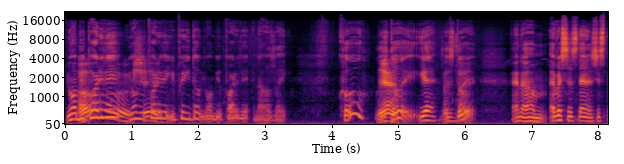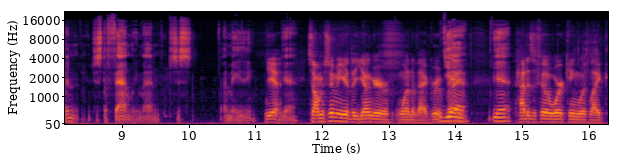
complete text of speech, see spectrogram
You want to be a part of it? You Oh, want to be a part of it? You're pretty dope. You want to be a part of it? And I was like, cool. Let's Yeah. do it. Yeah, let's do tight. it. And um, ever since then, it's just been just a family, man. It's just amazing. Yeah. Yeah. So I'm assuming you're the younger one of that group. Yeah. Right? Yeah. How does it feel working with like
